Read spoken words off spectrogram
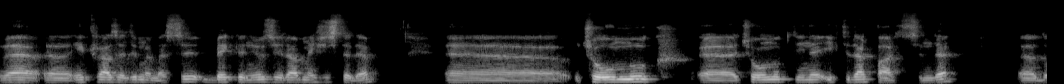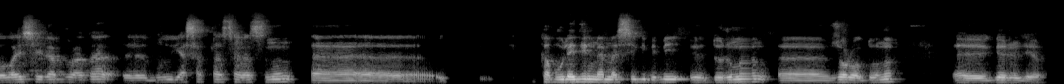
ve e, itiraz edilmemesi bekleniyor. Zira mecliste de e, çoğunluk e, çoğunluk yine iktidar partisinde e, dolayısıyla burada e, bu yasa tasarısının e, kabul edilmemesi gibi bir durumun e, zor olduğunu e, görülüyor.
